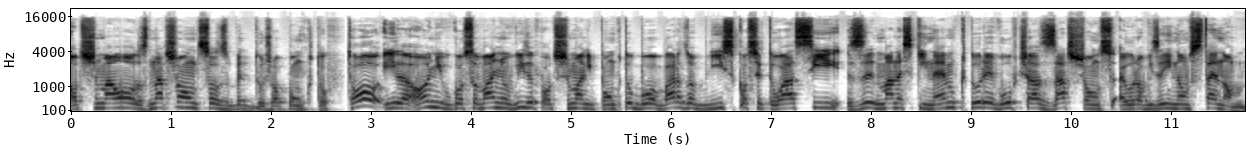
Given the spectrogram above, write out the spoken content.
otrzymało znacząco zbyt dużo punktów. To, ile oni w głosowaniu widzów otrzymali punktów, było bardzo blisko sytuacji z Maneskinem, który wówczas zatrząsł eurowizyjną sceną.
